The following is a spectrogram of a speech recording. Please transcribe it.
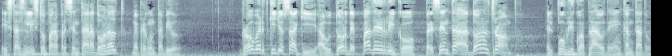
¿Estás listo para presentar a Donald? me pregunta Bill. Robert Kiyosaki, autor de Padre Rico, presenta a Donald Trump. El público aplaude, encantado.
